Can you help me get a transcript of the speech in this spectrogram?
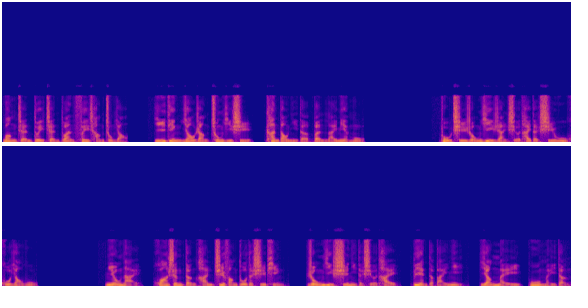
望诊对诊断非常重要，一定要让中医师看到你的本来面目。不吃容易染舌苔的食物或药物，牛奶、花生等含脂肪多的食品，容易使你的舌苔变得白腻；杨梅、乌梅等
